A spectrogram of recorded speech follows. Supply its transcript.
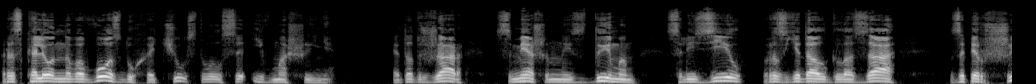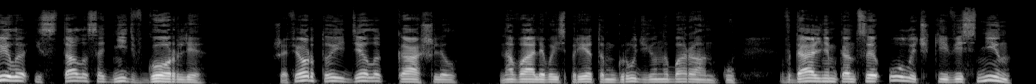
раскаленного воздуха чувствовался и в машине. Этот жар, смешанный с дымом, слезил, разъедал глаза, запершило и стало соднить в горле. Шофер то и дело кашлял, наваливаясь при этом грудью на баранку — в дальнем конце улочки Веснин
